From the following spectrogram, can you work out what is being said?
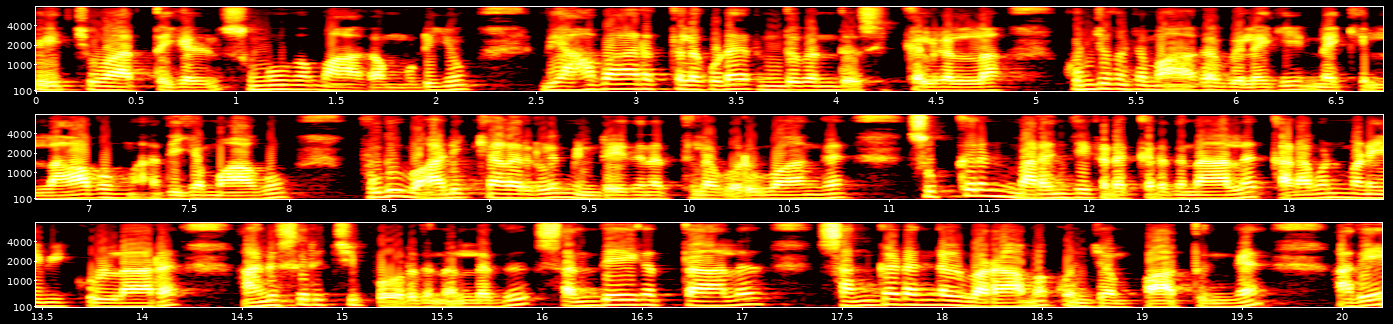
பேச்சுவார்த்தைகள் சுமூகமாக முடியும். வியாபாரத்தில் கூட இருந்து வந்த சிக்கல்கள்லாம் கொஞ்சம் கொஞ்சமாக விலகி இன்னைக்கு லாபம் அதிகமாகும். புது வாடிக்கையாளர்களும் இன்றைய தினத்தில் வருவாங்க. சுக்கரன் மறைஞ்சு கிடக்கிறதுனால கணவன் மனைவிக்குள்ளார அனுசரித்து போகிறது நல்லது. சந்தேகத்தால் சங்கடங்கள் வராமல் கொஞ்சம் பார்த்துங்க. அதே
